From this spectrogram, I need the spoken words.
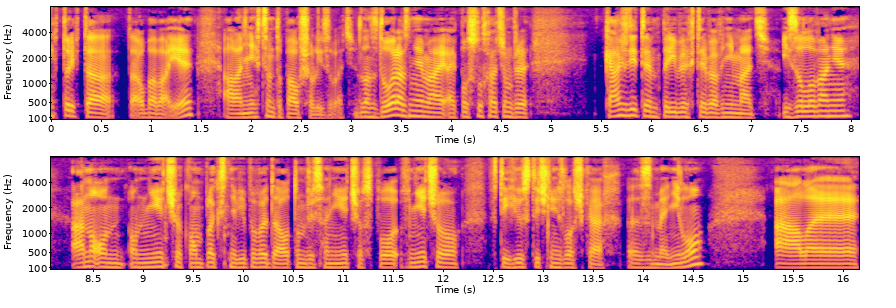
niektorých tá, tá obava je, ale nechcem to paušalizovať. Len zdôrazňujem aj, aj poslucháčom, že každý ten príbeh treba vnímať izolovane, áno, on, on niečo komplexne vypovedá o tom, že sa niečo, v niečo v tých justičných zložkách e, zmenilo, ale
